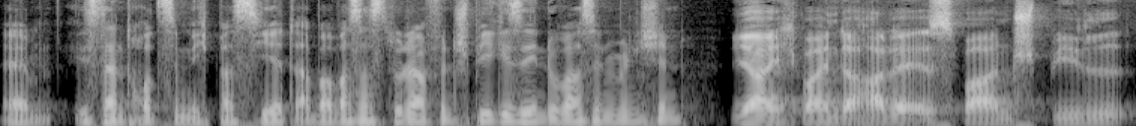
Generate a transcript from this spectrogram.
ähm, ist dann trotzdem nicht passiert. Aber was hast du da für ein Spiel gesehen? Du warst in München? Ja, ich war in der Halle. Es war ein Spiel,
